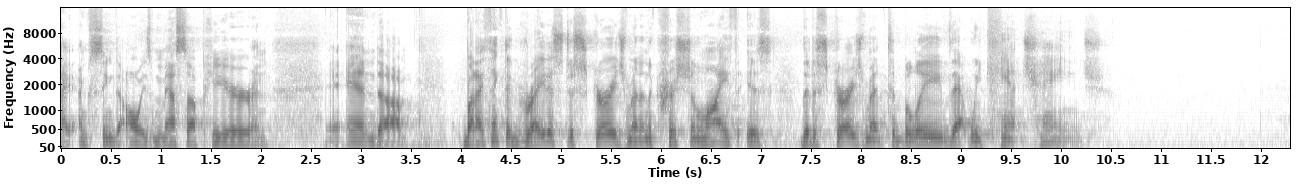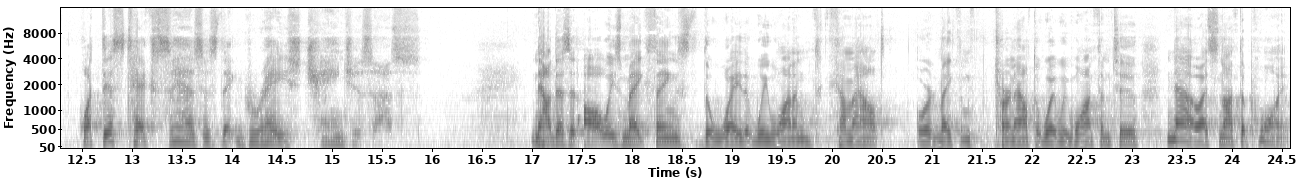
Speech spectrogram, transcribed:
I seem to always mess up here. And, and uh, but I think the greatest discouragement in the Christian life is the discouragement to believe that we can't change. What this text says is that grace changes us. Now, does it always make things the way that we want them to come out or make them turn out the way we want them to? No, that's not the point.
